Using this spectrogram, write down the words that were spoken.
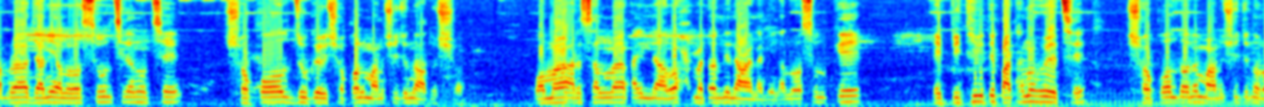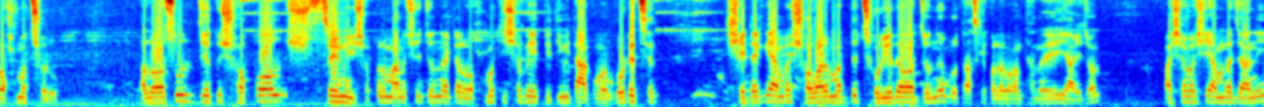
আমরা জানি আল্লাহ রসুল ছিলেন হচ্ছে সকল যুগের সকল মানুষের জন্য আদর্শ। ওমা আরসালনা কাইল্লা রহমাতাল্লিল আলামিন। আল্লাহ রসুলকে এই পৃথিবীতে পাঠানো হয়েছে সকল ধরনের মানুষের জন্য রহমত স্বরূপ। আল্লাহ রসুল যেহেতু সকল শ্রেণি, সকল মানুষের জন্য একটা রহমত হিসাবে এই পৃথিবীতে আগমন ঘটেছেন, সেটাকে আমরা সবার মধ্যে ছড়িয়ে দেওয়ার জন্য মূলত আজকে কলাবাগান থানার এই আয়োজন। পাশাপাশি আমরা জানি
